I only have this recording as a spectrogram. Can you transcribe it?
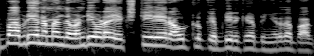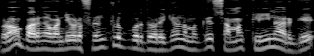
இப்போ அப்படியே நம்ம இந்த வண்டியோட எக்ஸ்டீரியர் அவுட்லுக் எப்படி இருக்குது அப்படிங்கிறத பார்க்குறோம் பாருங்கள் வண்டியோட ஃப்ரண்ட் லுக் பொறுத்த வரைக்கும் நமக்கு செம க்ளீனாக இருக்குது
